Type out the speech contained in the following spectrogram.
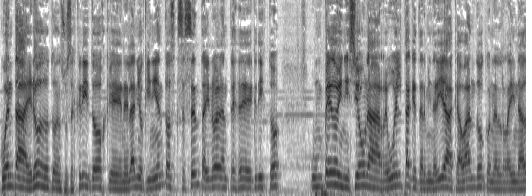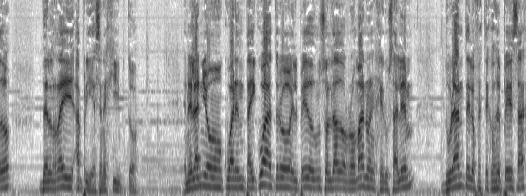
Cuenta Heródoto en sus escritos que en el año 569 a.C., un pedo inició una revuelta que terminaría acabando con el reinado del rey Apries en Egipto. En el año 44, el pedo de un soldado romano en Jerusalén, durante los festejos de Pesaj,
